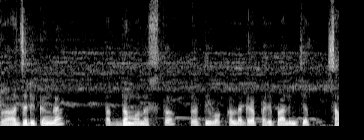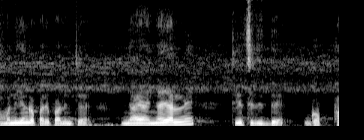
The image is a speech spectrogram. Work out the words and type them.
రాజరికంగా పెద్ద మనసుతో ప్రతి ఒక్కరి దగ్గర పరిపాలించే సమనీయంగా పరిపాలించే న్యాయ అన్యాయాల్ని తీర్చిదిద్దే గొప్ప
